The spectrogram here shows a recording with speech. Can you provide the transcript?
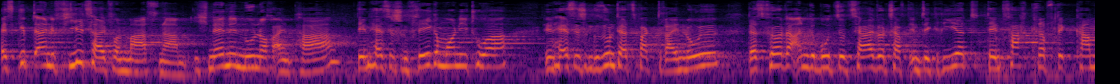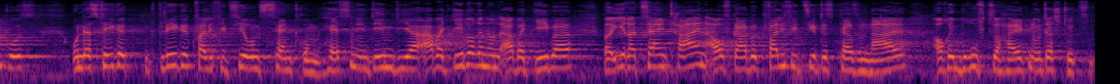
Es gibt eine Vielzahl von Maßnahmen. Ich nenne nur noch ein paar. Den Hessischen Pflegemonitor, den Hessischen Gesundheitspakt 3.0, das Förderangebot Sozialwirtschaft integriert, den Fachkräftecampus und das Pflegequalifizierungszentrum Hessen, in dem wir Arbeitgeberinnen und Arbeitgeber bei ihrer zentralen Aufgabe, qualifiziertes Personal auch im Beruf zu halten, unterstützen.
